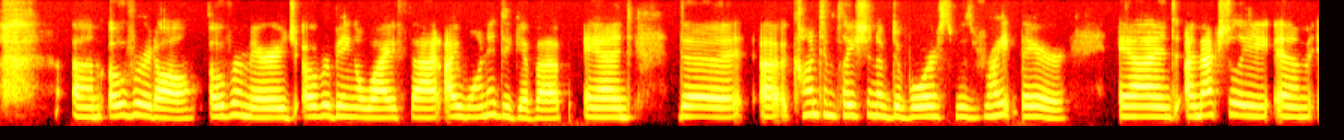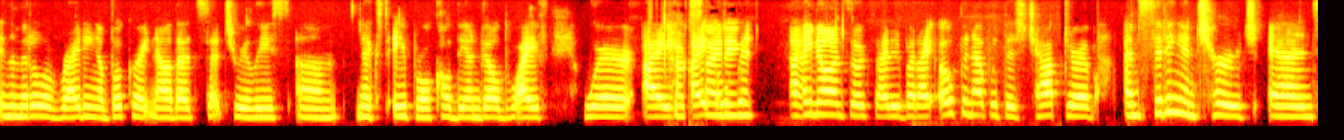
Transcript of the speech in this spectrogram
um, over it all, over marriage, over being a wife, that I wanted to give up. And the uh, contemplation of divorce was right there. And I'm actually um, in the middle of writing a book right now that's set to release um, next April called The Unveiled Wife, where I How I open, I know I'm so excited, but I open up with this chapter of I'm sitting in church and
